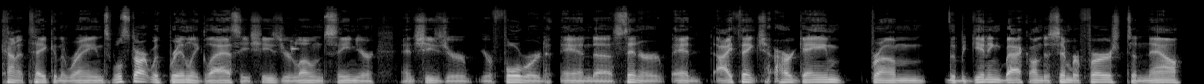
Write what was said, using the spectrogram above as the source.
kind of taken the reins. We'll start with Brinley Glassy. She's your lone senior and she's your your forward and uh, center. And I think her game from the beginning back on December first to now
